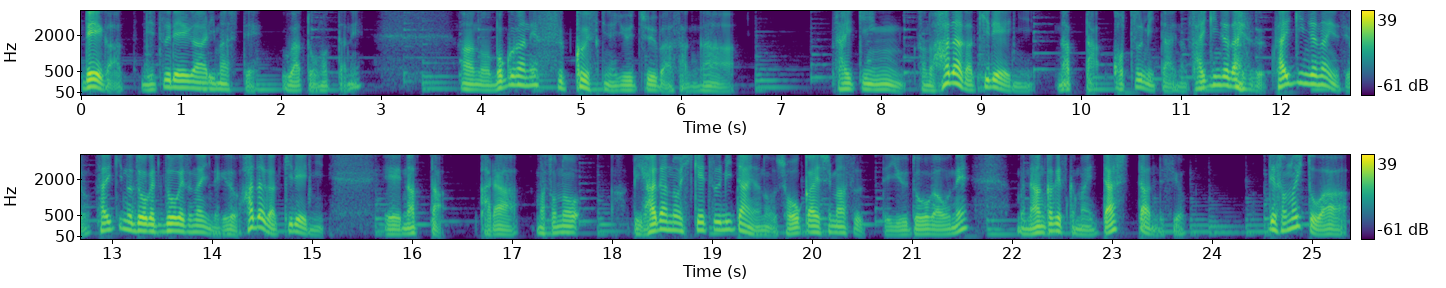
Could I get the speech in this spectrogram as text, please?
例が実例がありましてうわと思ったね。あの僕がねすっごい好きな YouTuber さんが最近その肌が綺麗になったコツみたいな最近じゃないです。最近じゃないんですよ。最近の動画って動画じゃないんだけど肌が綺麗に、なったから、まあ、その美肌の秘訣みたいなのを紹介しますっていう動画をね、まあ、何ヶ月か前に出したんですよ。でその人は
